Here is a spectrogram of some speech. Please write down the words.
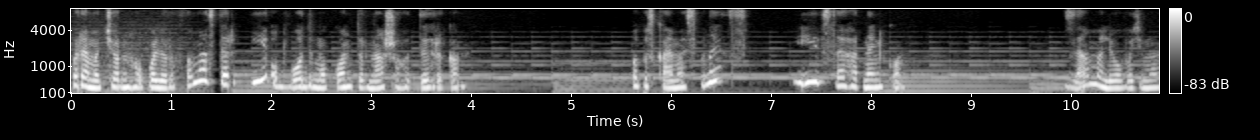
Беремо чорного кольору фломастер і обводимо контур нашого тигрика. Опускаємось вниз і все гарненько замальовуємо.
